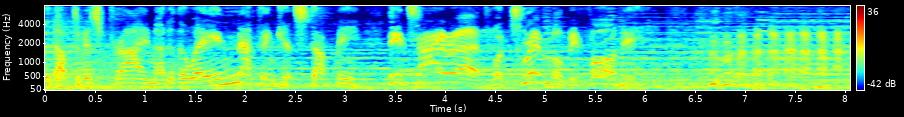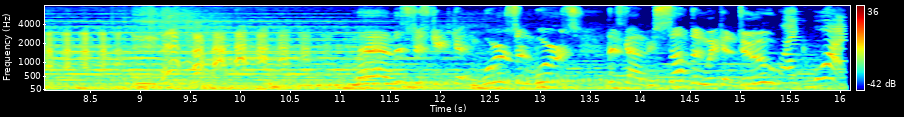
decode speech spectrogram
With Optimus Prime out of the way, nothing can stop me. The entire Earth will tremble before me. worse and worse. There's gotta be something we can do. Like what?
